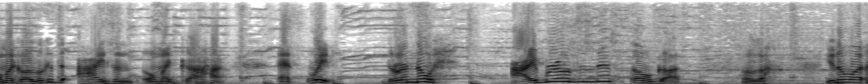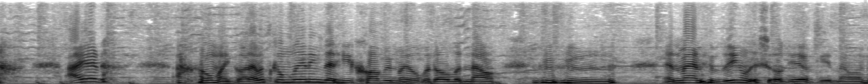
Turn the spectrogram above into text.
oh my god, look at the eyes and oh my god. And wait, there are no eyebrows in this? Oh god. Oh god. You know what? I had Oh my god, I was complaining that he copied my Oppa doll, but now and man, he's English. Okay, okay, now I'm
